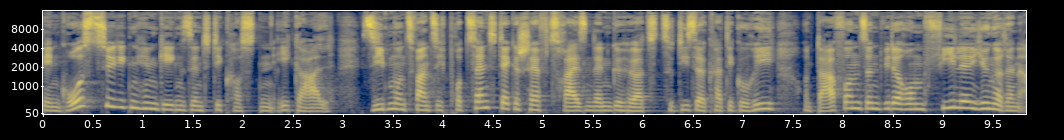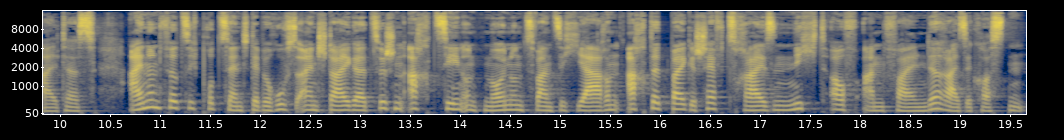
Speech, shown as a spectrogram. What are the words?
Den Großzügigen hingegen sind die Kosten egal. 27 Prozent der Geschäftsreisenden gehört zu dieser Kategorie und davon sind wiederum viele jüngeren Alters. 41 Prozent der Berufseinsteiger zwischen 18 und 29 Jahren achtet bei Geschäftsreisen nicht auf anfallende Reisekosten.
